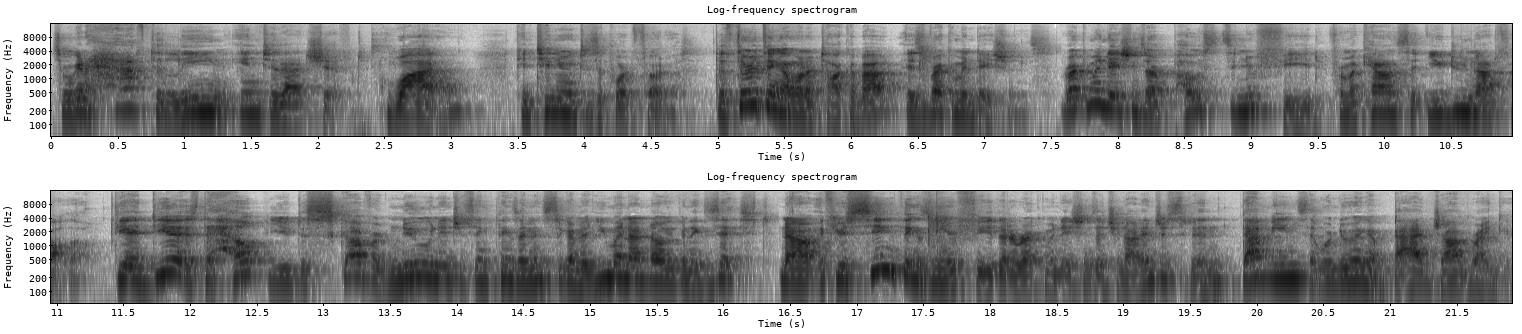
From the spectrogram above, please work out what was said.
So we're going to have to lean into that shift while continuing to support photos. The third thing I want to talk about is recommendations. Recommendations are posts in your feed from accounts that you do not follow. The idea is to help you discover new and interesting things on Instagram that you might not know even exist. Now, if you're seeing things in your feed that are recommendations that you're not interested in, that means that we're doing a bad job ranking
